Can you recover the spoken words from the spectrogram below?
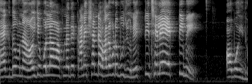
একদম না। ওই যে বললাম, আপনাদের কানেকশনটা ভালো করে বুঝুন। একটি ছেলে, একটি মেয়ে, অবৈধ।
